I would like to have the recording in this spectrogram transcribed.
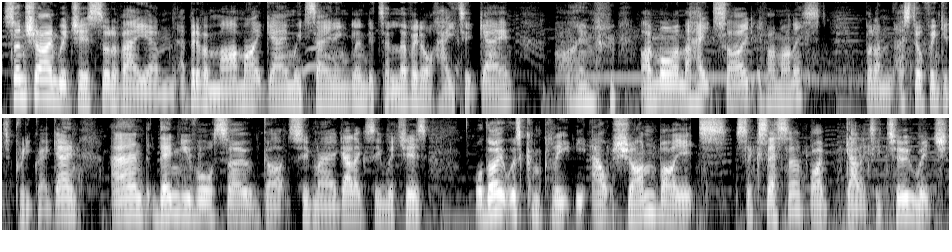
Sunshine, which is sort of a um, a bit of a Marmite game, we'd say in England. It's a love it or hate it game. I'm I'm more on the hate side, if I'm honest but I still think it's a pretty great game. And then you've also got Super Mario Galaxy, which is Although it was completely outshone by its successor, by Galaxy 2, which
